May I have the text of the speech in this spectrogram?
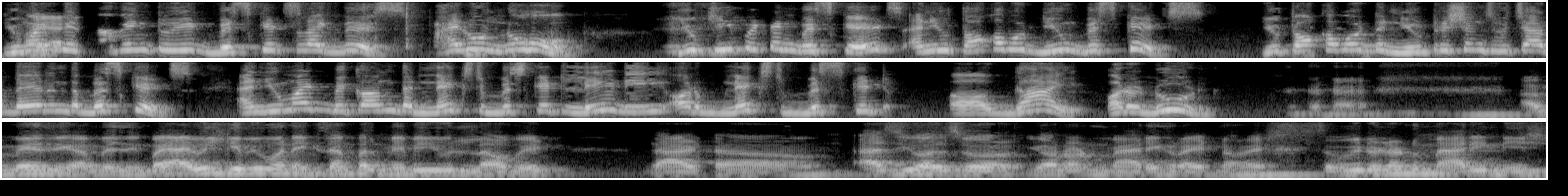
You might oh, yeah. be loving to eat biscuits like this. I don't know. You keep eating biscuits and you talk about new biscuits. You talk about the nutritions which are there in the biscuits. And you might become the next biscuit lady or next biscuit uh, guy or a dude. Amazing amazing. But i will give you one example. Maybe you love it. That uh, as you also you're not marrying right now, right? So we don't have to marry niche.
